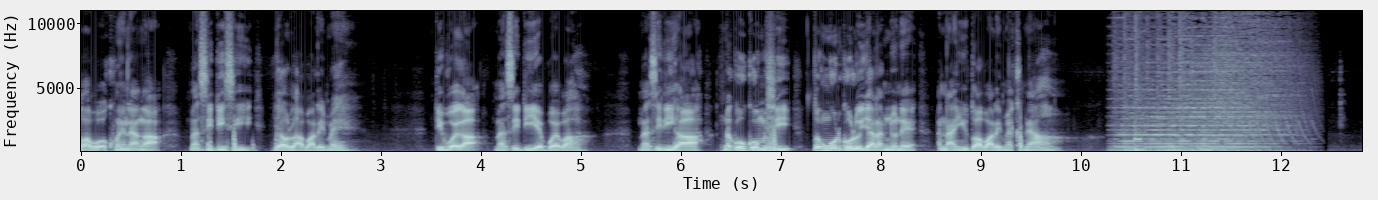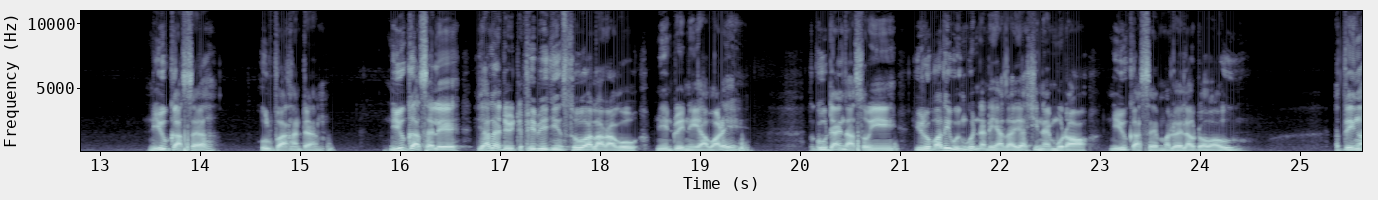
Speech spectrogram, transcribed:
သွားဖို့အခွင့်အလမ်းက Man City စီရောက်လာပါလိမ့်မယ်။ဒီပွဲက Man City ရဲ့ပွဲပါ။ Man City ဟာနှစ်ဂိုးဂိုးမရှိသုံးဂိုးတဂိုးလိုရလာမျိုးနဲ့အနိုင်ယူသွားပါလိမ့်မယ်ခင်ဗျာ။ Newcastle Wolverhampton န ယူးကာဆယ်လည်းရလက်တွေတဖြည်းဖြည်းချင်းဆိုးရွားလာတာကိုမြင်တွေ့နေရပါတယ်။အခုတိုင်းသာဆိုရင်ယူရိုပါလိဝင်ခွင့်တရစာရရှိနိုင်မှုတော့နယူးကာဆယ်မလွယ်တော့တော့ပါဘူး။အသင်းက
